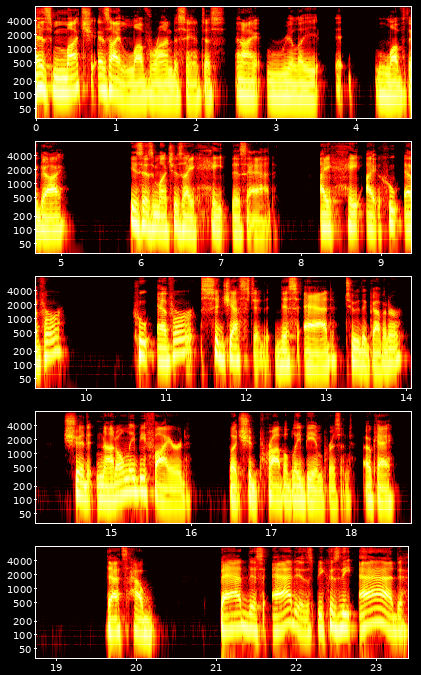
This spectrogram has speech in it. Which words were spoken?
As much as I love Ron DeSantis, and I really eh, love the guy, is as much as I hate this ad. I hate I, whoever whoever suggested this ad to the governor should not only be fired, but should probably be imprisoned. Okay. That's how bad this ad is because the ad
